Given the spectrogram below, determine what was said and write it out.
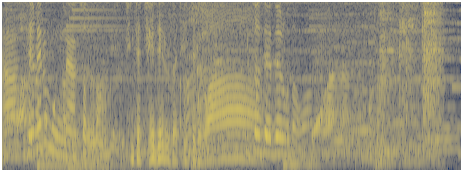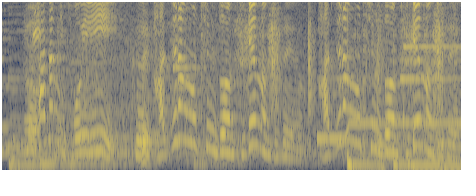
아 제대로 먹네 아쳤다. 진짜 제대로다, 제대로. 와. 진짜 제대로다. 와. 사장님 저희 그 네. 바지락 무침도 한 두 개만 주세요 바지락 무침도 한 두 개만 주세요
